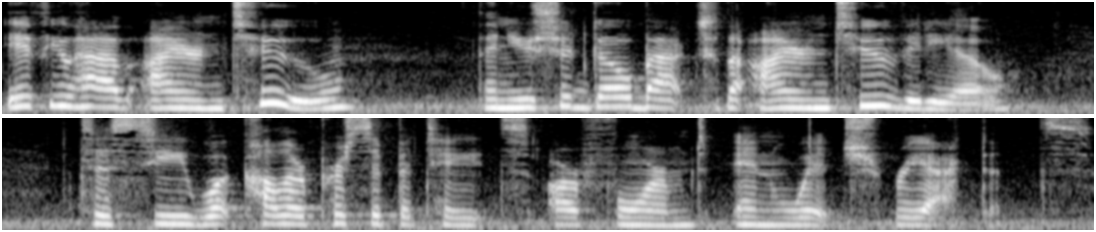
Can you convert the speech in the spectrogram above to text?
If you have iron 2, then you should go back to the iron 2 video to see what color precipitates are formed in which reactants.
